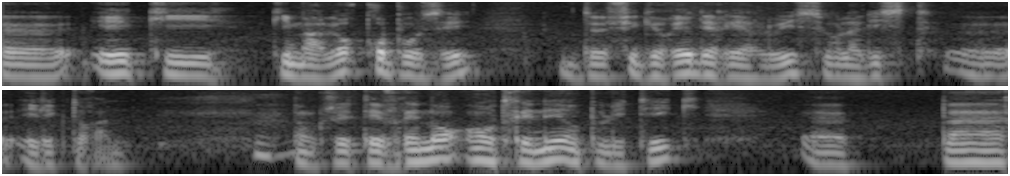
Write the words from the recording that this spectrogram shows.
euh, et qui, qui m'a alors proposé de figurer derrière lui sur la liste euh, électorale. Mmh. Donc j'étais vraiment entraîné en politique euh, par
